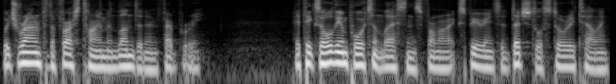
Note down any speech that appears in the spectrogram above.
which ran for the first time in London in February. It takes all the important lessons from our experience of digital storytelling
